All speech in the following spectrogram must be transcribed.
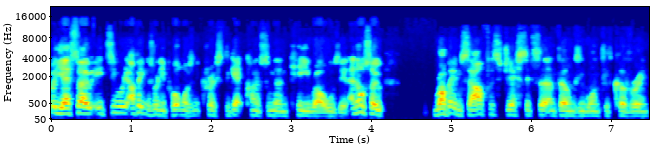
but yeah, so it's really, I think it was really important, wasn't it, Chris, to get kind of some of them key roles in, and also Robert himself has suggested certain films he wanted covering.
